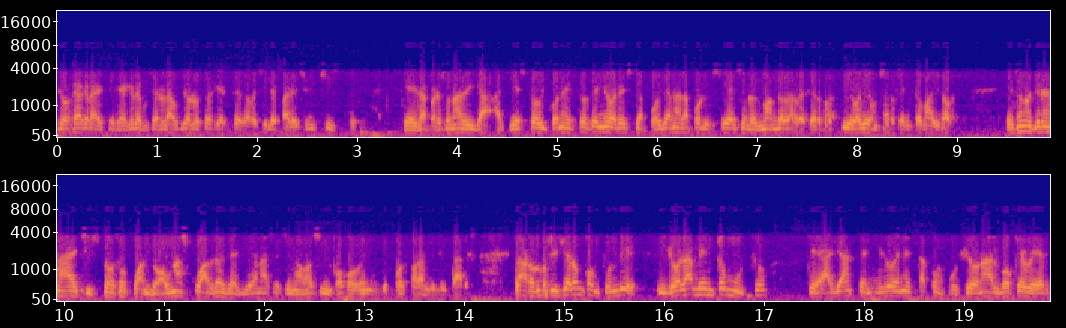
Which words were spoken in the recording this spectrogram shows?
Yo, le agradecería que le pusiera el audio a los oyentes a ver si le parece un chiste que la persona diga, aquí estoy con estos señores que apoyan a la policía y se los mando a la reserva activa y a un sargento mayor. Eso no tiene nada de chistoso cuando a unas cuadras de allí han asesinado a cinco jóvenes tipos paramilitares. Claro, nos hicieron confundir y yo lamento mucho que hayan tenido en esta confusión algo que ver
